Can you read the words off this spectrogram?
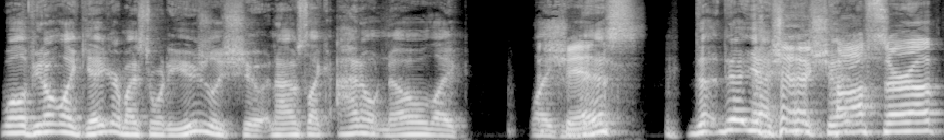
well, if you don't like Jägermeister, what do you usually shoot?" And I was like, "I don't know, like, like Shit? this." The- the- yeah, shoot the shit. Cough syrup.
